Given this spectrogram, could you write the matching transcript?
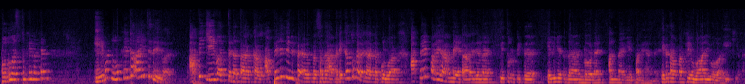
පොදු වස්තු කියලා කියන්නේ ඒවා ලෝකෙට අයිති දේවල්. අපි ජීවත් වෙන තාක්කල් අපේ දිවි පැවැත්ම සඳහා අපිට එකතු කරගන්න පුළුවන් අපේ පරිහරණයට අරගෙන ඊටු ටික එළියට දාන්න ඕනේ අන් අයගේ පරිහරණය. ඒක තමයි මම කියේ වායුව වගේ කියලා.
